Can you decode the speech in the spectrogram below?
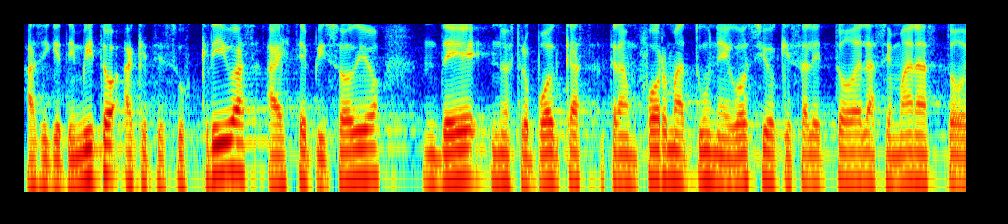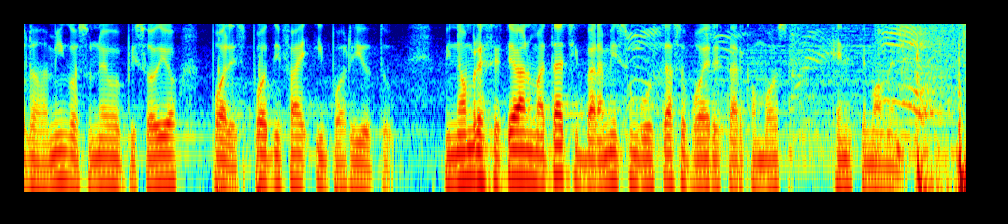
Así que te invito a que te suscribas a este episodio de nuestro podcast Transforma tu negocio que sale todas las semanas, todos los domingos, un nuevo episodio por Spotify y por YouTube. Mi nombre es Esteban Matachi. Para mí es un gustazo poder estar con vos en este momento.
